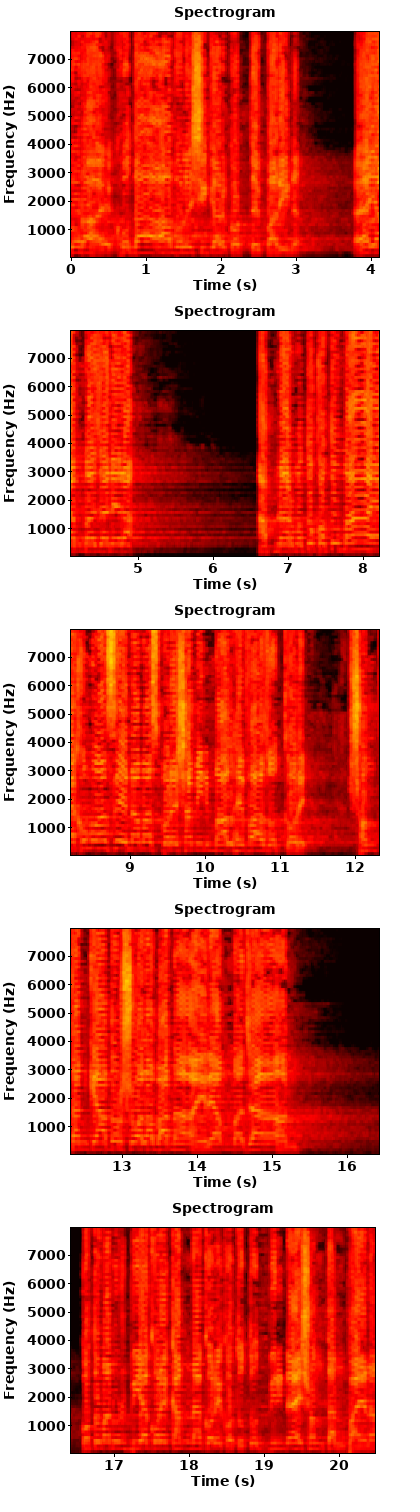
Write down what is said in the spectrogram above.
গোড়ায় খোদা বলে স্বীকার করতে পারি না। এই আম্মা জানেরা আপনার মতো কত মা এখনও আছে? নামাজ পড়ে স্বামীর মাল হেফাজত করে। সন্তানকে আদর্শওয়ালা বানায় রে আম্মা যান কত মানুষ বিয়া করে, কান্না করে, কত তদবির নেয়, সন্তান পায় না।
